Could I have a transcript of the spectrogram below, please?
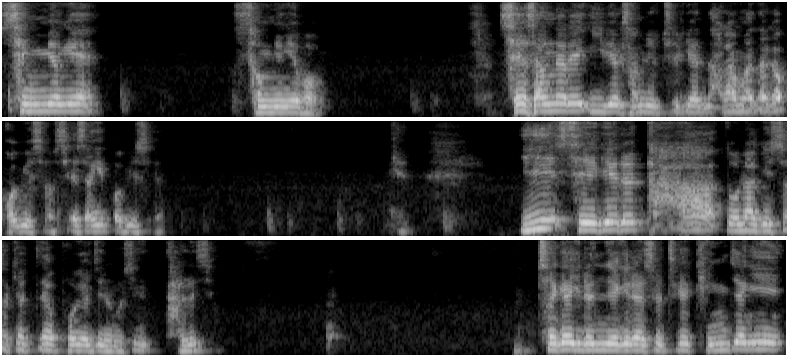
생명의 성령의 법. 세상 나라에 237개 나라마다가 법이 있어. 세상의 법이 있어요. 이 세계를 다 논하기 시작할 때 보여지는 것이 다르죠. 제가 이런 얘기를 했을 때 굉장히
